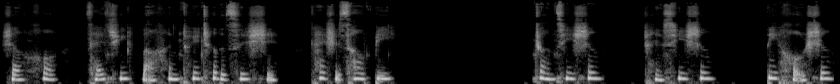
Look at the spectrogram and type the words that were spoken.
然后采取老汉推车的姿势。开始操逼，撞击声、喘息声、低吼声，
